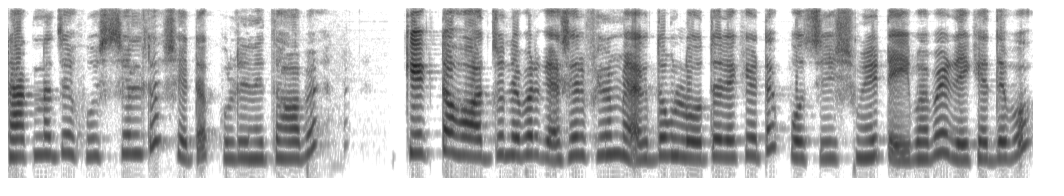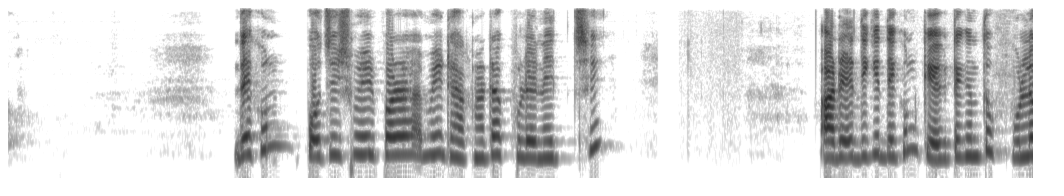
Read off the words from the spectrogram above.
ঢাকনা যে হুইসেলটা সেটা খুলে নিতে হবে। কেকটা হওয়ার জন্য এবার গ্যাসের ফ্লেম একদম লোতে রেখে এটা পঁচিশ মিনিট এইভাবে রেখে দেব। দেখুন, পঁচিশ মিনিট পরে আমি ঢাকনাটা খুলে নিচ্ছি। আর এদিকে দেখুন, কেকটা কিন্তু ফুলে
